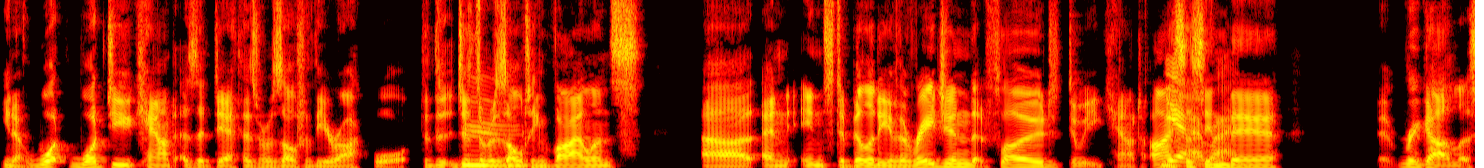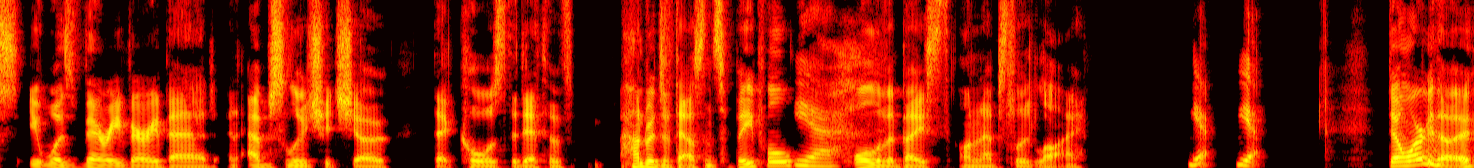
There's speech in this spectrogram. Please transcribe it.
you know, what what do you count as a death as a result of the Iraq War? Do the- Does the Mm. resulting violence uh, and instability of the region that flowed, do we count ISIS in right. there? Regardless, it was very, very bad, an absolute shit show that caused the death of hundreds of thousands of people Yeah. all of it based on an absolute lie. Yeah. Yeah. Don't worry though.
